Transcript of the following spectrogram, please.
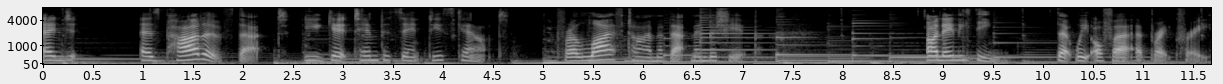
And as part of that, you get 10% discount for a lifetime of that membership on anything that we offer at Break Free.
